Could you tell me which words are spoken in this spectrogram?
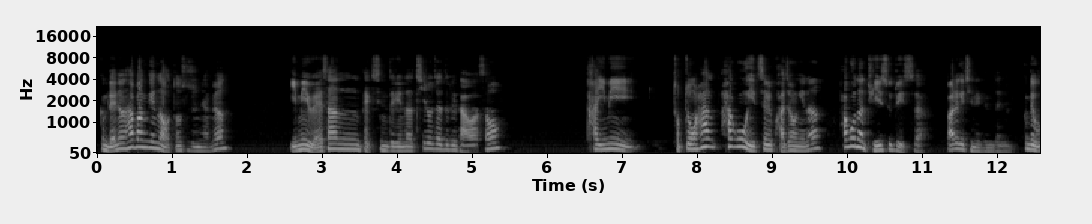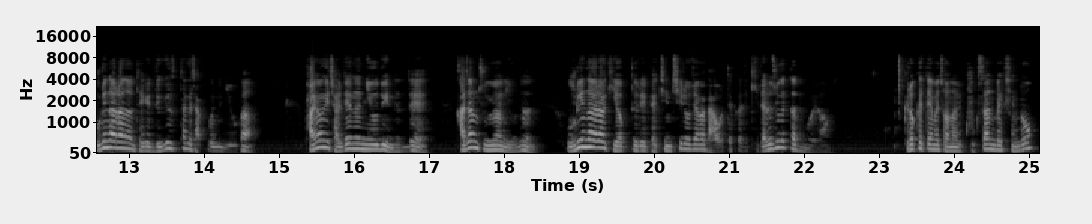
그럼 내년 하반기는 어떤 수준이냐면 이미 외산 백신들이나 치료제들이 나와서 다 이미 접종을 하, 고 있을 과정이나 하고 난 뒤일 수도 있어요. 빠르게 진행된다면. 근데 우리나라는 되게 느긋하게 잡고 있는 이유가 방역이 잘 되는 이유도 있는데 가장 중요한 이유는 우리나라 기업들이 백신 치료제가 나올 때까지 기다려주겠다는 거예요. 그렇기 때문에 저는 국산 백신도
